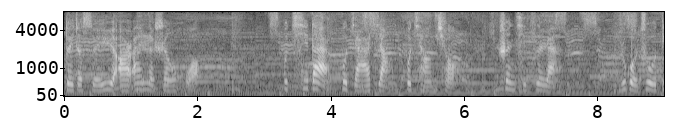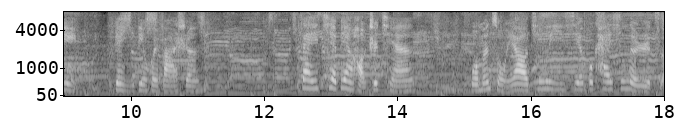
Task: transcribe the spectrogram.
对着随遇而安的生活，不期待，不假想，不强求，顺其自然。如果注定，便一定会发生。在一切变好之前。我们总要经历一些不开心的日子，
